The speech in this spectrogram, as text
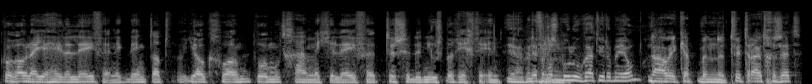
corona je hele leven. En ik denk dat je ook gewoon door moet gaan met je leven tussen de nieuwsberichten in. Ja, meneer Van der Spoel, hoe gaat u ermee om? Nou, ik heb mijn Twitter uitgezet.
